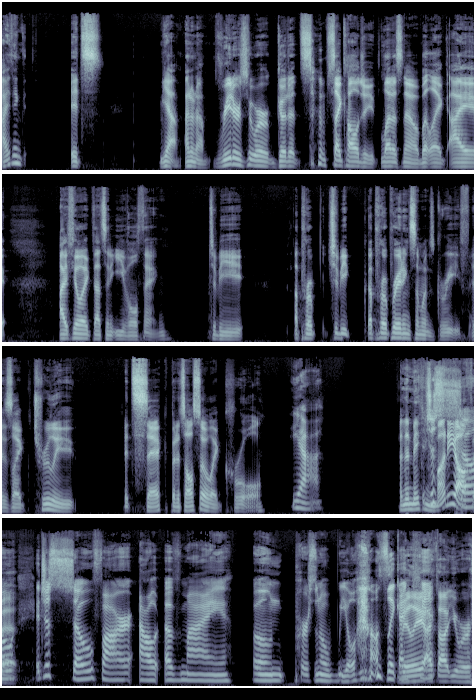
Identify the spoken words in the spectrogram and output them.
I think it's, yeah, I don't know. Readers who are good at psychology, let us know. But like, I, I feel like that's an evil thing to be, appro- to be appropriating someone's grief is like truly, it's sick, but it's also like cruel. Yeah. And then making money so, off it. It's just so far out of my own personal wheelhouse. Like Really? I I thought you were.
